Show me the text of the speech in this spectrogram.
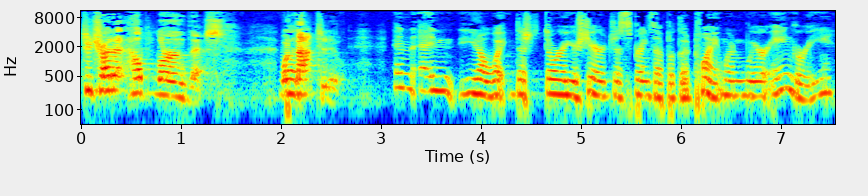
to try to help learn this, what well, not to do. And and you know what the story you shared just brings up a good point. When we're angry,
